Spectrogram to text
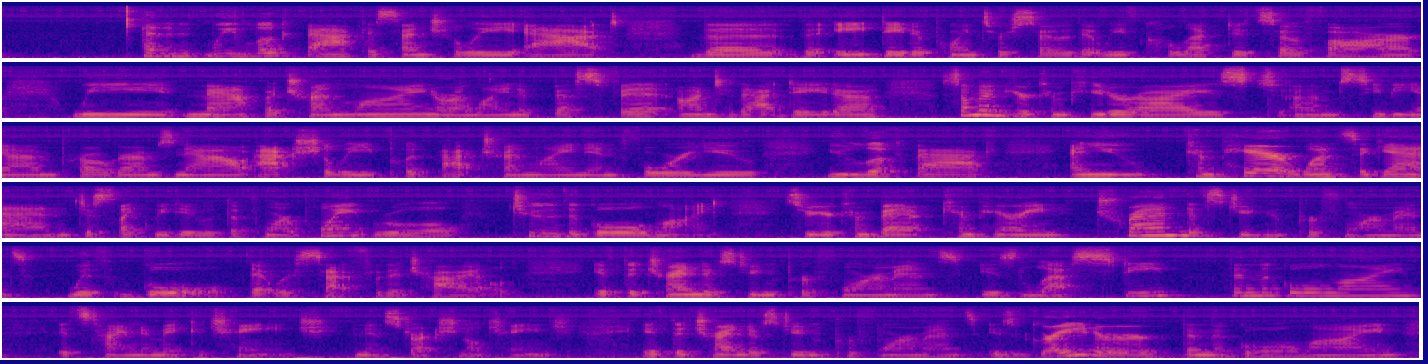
And we look back essentially at the, the eight data points or so that we've collected so far. We map a trend line or a line of best fit onto that data. Some of your computerized um, CBM programs now actually put that trend line in for you. You look back and you compare once again, just like we did with the four point rule, to the goal line. So you're comparing trend of student performance with goal that was set for the child. If the trend of student performance is less steep than the goal line, it's time to make a change, an instructional change. If the trend of student performance is greater than the goal line,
